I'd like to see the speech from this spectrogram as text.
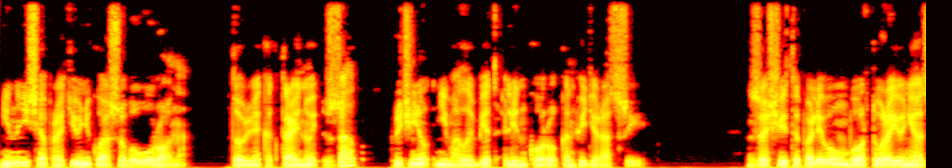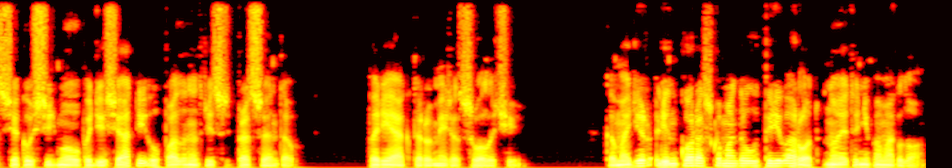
не нанеся противнику особого урона, в то время как тройной залп причинил немало бед линкору конфедерации. Защита по левому борту в районе отсеков с 7 по 10 упала на 30%. По реактору мерят сволочи. Командир линкора скомандовал переворот, но это не помогло.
